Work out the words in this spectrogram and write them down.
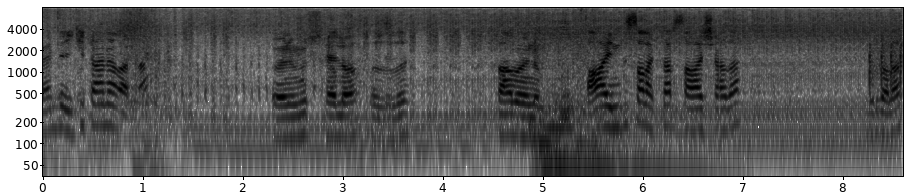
Bende iki tane var lan. Önümüz hello hızlı. Tam önüm. Aa indi salaklar sağ aşağıda. Buradalar.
